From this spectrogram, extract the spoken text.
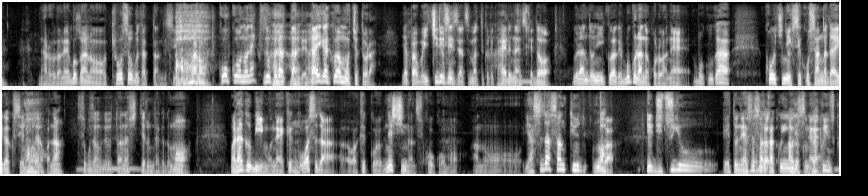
ーなるほどね。僕あの競争部だったんですよ。あの高校のね付属だったんで、大学はもうちょっとほらやっぱ一流選手集まってくるから入れないんですけど、グラウンドに行くわけ僕らの頃はね僕が高一の時瀬古さんが大学生だったのかな。瀬古さんがずっと話してるんだけども、まあ、ラグビーもね結構早稲田は結構熱心なんですよ高校も。あの安田さんっていうのがえ実業えっとね安田さん学院ですね。学院ですか。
